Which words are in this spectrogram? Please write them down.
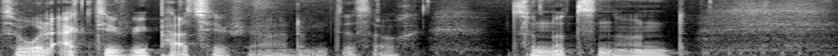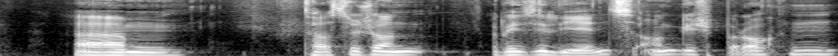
sowohl aktiv wie passiv, ja, damit das auch zu nutzen. Und ähm, hast du schon Resilienz angesprochen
